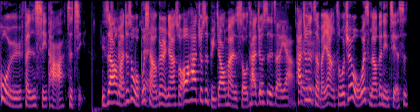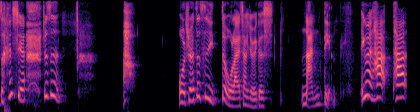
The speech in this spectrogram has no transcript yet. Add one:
过于分析他自己，你知道吗？就是我不想要跟人家说，哦，他就是比较慢熟，他就是这样，他就是怎么样子。我觉得我为什么要跟你解释这些？就是啊，我觉得这是对我来讲有一个难点，因为他他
